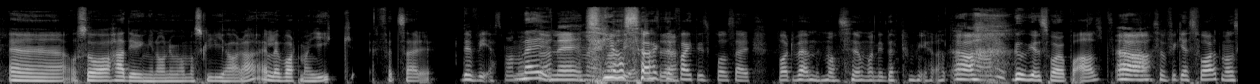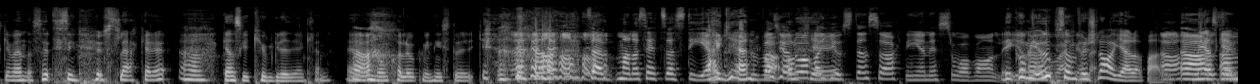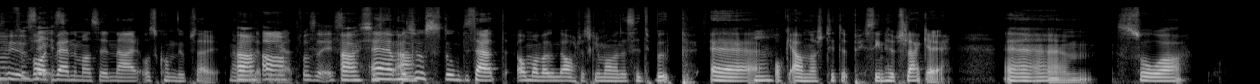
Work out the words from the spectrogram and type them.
Eh, och så hade jag ingen aning om vad man skulle göra eller vart man gick. För att så här, Det vet man Nej, inte. nej. man jag sökte faktiskt på så här, vart vänder man sig om man är deprimerad? Ja. Google svarar på allt. Ja. Så fick jag svar att man ska vända sig till sin husläkare. Ja. Ganska kul grej egentligen. Eh, Ja. De kollar upp min historik. så här, man har sett så här stegen. Fast jag lovar, just den sökningen är så vanlig. Det kom ju upp som förslag i alla fall. Ja. När Ja, jag skrev hur, vart vänder man sig när och så kom det upp så här när man Ja. är deprimerad. Ja, precis. Eh, men ja. så stod det så här att om man var under 18 skulle man vända sig till BUP eh, Mm. och annars till typ sin husläkare. Ehm, så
